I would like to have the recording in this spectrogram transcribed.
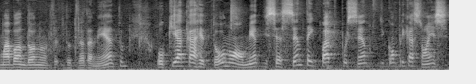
um abandono do tratamento, o que acarretou no aumento de 64% de complicações.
